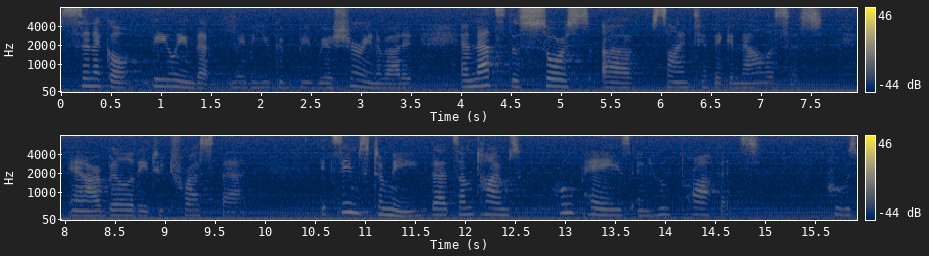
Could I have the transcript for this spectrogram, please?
cynical feeling that maybe you could be reassuring about it, and that's the source of scientific analysis. and our ability to trust that. It seems to me that sometimes who pays and who profits, who's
